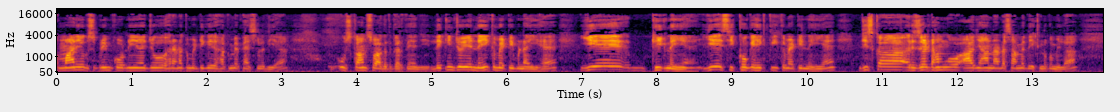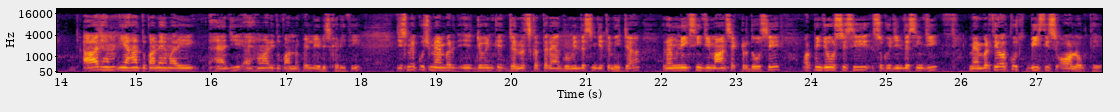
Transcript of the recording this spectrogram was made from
मानयोग सुप्रीम कोर्ट ने जो हरियाणा कमेटी के हक में फैसला दिया उसका हम स्वागत करते हैं जी। लेकिन जो ये नई कमेटी बनाई है, ये ठीक नहीं है। ये सिखों के हित की कमेटी नहीं है, जिसका रिज़ल्ट हमको आज यहाँ नाडा साहब में देखने को मिला। आज हम यहाँ दुकानें हमारी हैं जी, हमारी दुकानों पे लेडीज़ खड़ी थी, जिसमें कुछ मेंबर जो इनके जनरल सकत्तर हैं, गुरविंदर सिंह जी तमीजा, रमनीक सिंह जी मान सेक्टर दो से, और पिंजोर से सी सुखजिंदर सिंह जी मेंबर थे, और कुछ बीस तीस और लोग थे।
